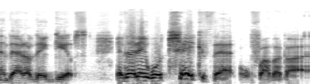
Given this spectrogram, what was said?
and that of their gifts. And that they will take that, oh Father God,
